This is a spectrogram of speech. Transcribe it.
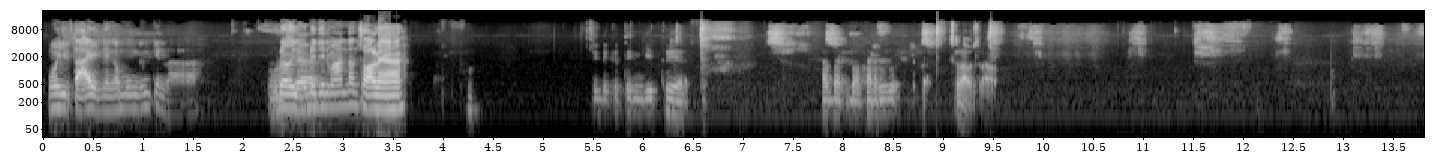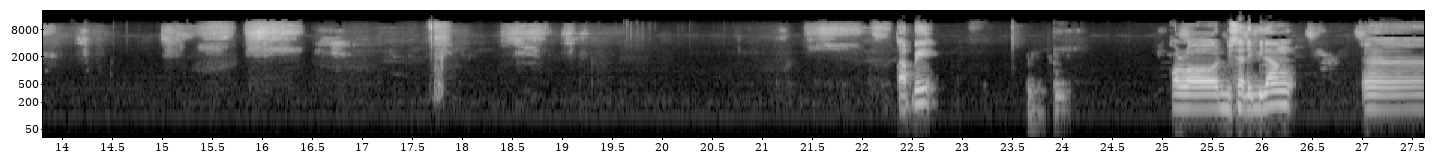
Mau ceritain ya nggak mungkin lah. Udah Maksudnya udah jadi mantan soalnya. dideketin gitu ya sabar bakar dulu Selalu selalu. Tapi kalau bisa dibilang eh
